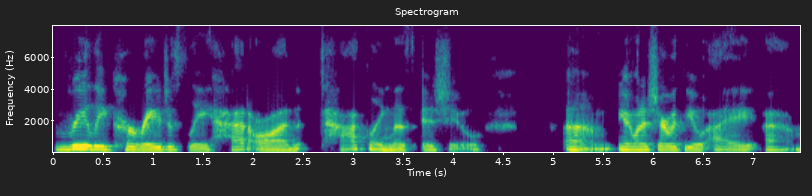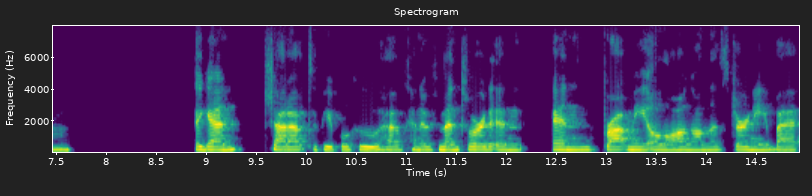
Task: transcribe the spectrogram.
really courageously head on tackling this issue. Um, you know, I want to share with you, I, um, again, shout out to people who have kind of mentored and, and brought me along on this journey. But,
